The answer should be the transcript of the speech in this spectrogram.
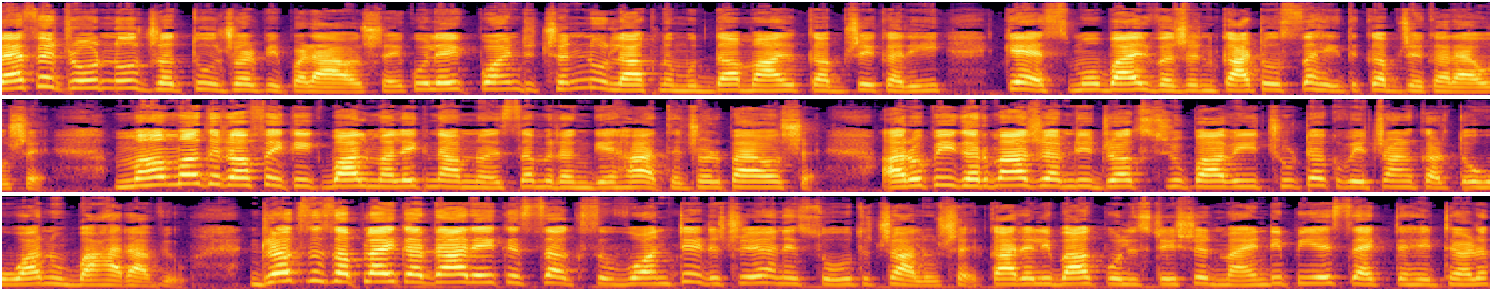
મેફેડ્રોનનો જથ્થો ઝડપી પડાયો છે. કુલ એક પોઈન્ટ છન્નું લાખનો મુદ્દામાલ કબજે કરી કેસ, મોબાઈલ, વજન કાંટો સહિત કબજે કરાયો છે. મોહમ્મદ રફીક ઇકબાલ મલિક નામનો ઇસમ રંગે હાથ ઝડપાયો છે. આરોપી ઘરમાં જ એમડી ડ્રગ્સ છુપાવી છૂટક વેચાણ કરતો હોવાનું બહાર આવ્યું. ડ્રગ્સ સપ્લાય કરનાર એક શખ્સ વોન્ટેડ છે અને શોધ ચાલુ છે. કારેલીબાગ પોલીસ સ્ટેશનમાં એનડીપીએસ એક્ટ હેઠળ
